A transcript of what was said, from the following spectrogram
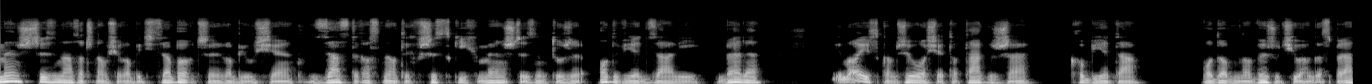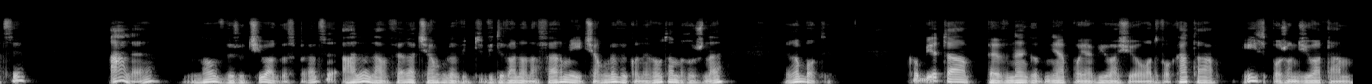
Mężczyzna zaczynał się robić zaborczy, robił się zazdrosny o tych wszystkich mężczyzn, którzy odwiedzali Belę. No i skończyło się to tak, że kobieta podobno wyrzuciła go z pracy, ale no, wyrzuciła go z pracy, ale Lamfera ciągle widywano na farmie i ciągle wykonywał tam różne roboty. Kobieta pewnego dnia pojawiła się u adwokata i sporządziła tam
